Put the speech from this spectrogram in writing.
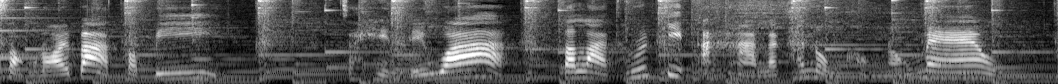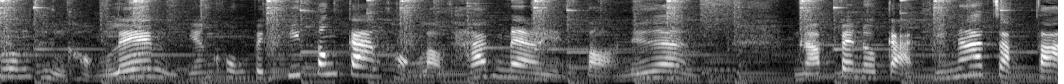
1,200 บาทต่อปี จะเห็นได้ว่าตลาดธุรกิจอาหารและขนมของน้องแมว รวมถึงของเล่นยังคงเป็นที่ต้องการของเหล่าทาสแมวอย่างต่อเนื่อง นับเป็นโอกาสที่น่าจับตา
